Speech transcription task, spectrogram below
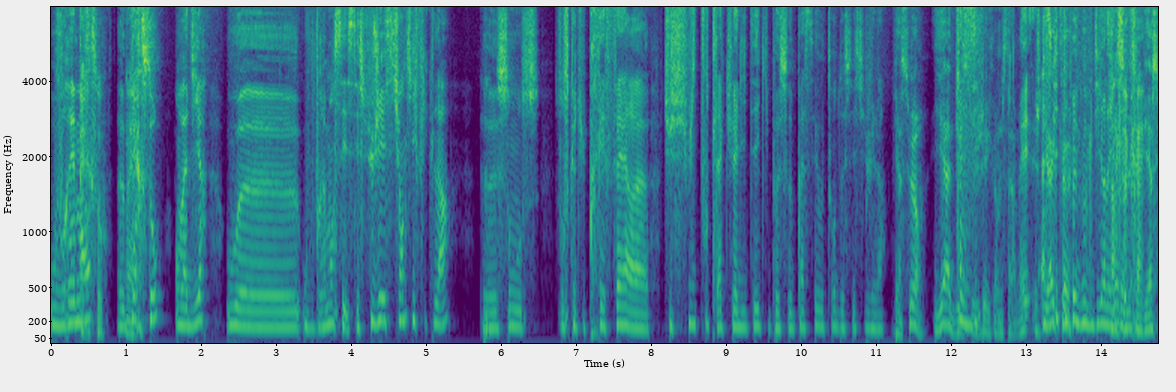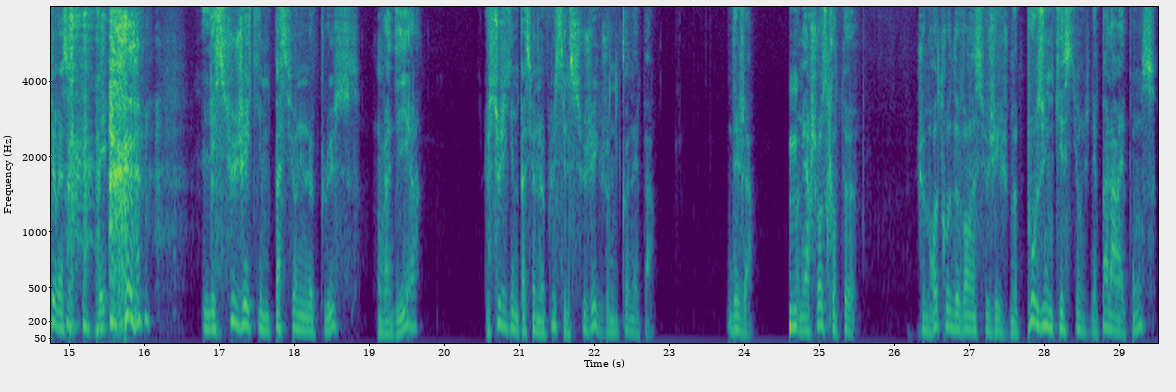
ou vraiment Perso. euh, ouais. perso, on va dire, où vraiment ces, ces sujets scientifiques-là euh, sont, sont ce que tu préfères. euh, tu suis toute l'actualité qui peut se passer autour de ces sujets-là? Bien sûr, il y a des Quels- sujets comme ça. Mais je Est-ce dirais que, tu peux nous le dire, un lesquels secret. Bien sûr, bien sûr. Mais les sujets qui me passionnent le plus, on va dire, le sujet qui me passionne le plus, c'est le sujet que je ne connais pas. Déjà. Mm. Première chose, quand euh, je me retrouve devant un sujet, je me pose une question, je n'ai pas la réponse,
